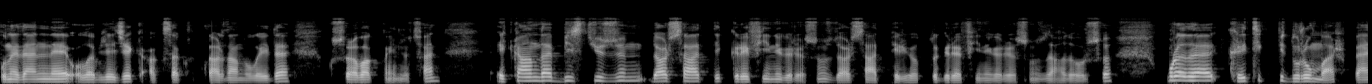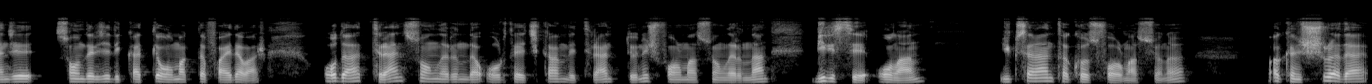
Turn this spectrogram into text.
Bu nedenle olabilecek aksaklıklardan dolayı da kusura bakmayın lütfen. Ekranda BIST 100'ün 4 saatlik grafiğini görüyorsunuz. 4 saat periyotlu grafiğini görüyorsunuz daha doğrusu. Burada kritik bir durum var. Bence son derece dikkatli olmakta fayda var. O da trend sonlarında ortaya çıkan ve trend dönüş formasyonlarından birisi olan yükselen takoz formasyonu. Bakın şurada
